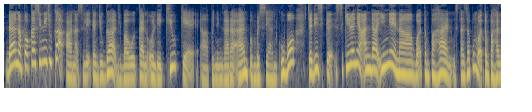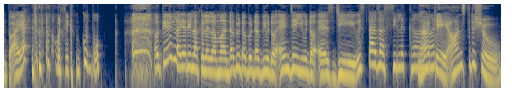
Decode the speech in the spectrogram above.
Dan ah, podcast ini juga ah, nak selitkan juga dibawakan oleh QK. Ah, penyelenggaraan pembersihan kubur. Jadi, sek- sekiranya anda ingin ah, buat tempahan. Ustazah pun buat tempahan untuk. Eh? Bersihkan kubur. Okey, layarilah ke laman www.nju.sg. Ustazah silakan. Okay, on to the show.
